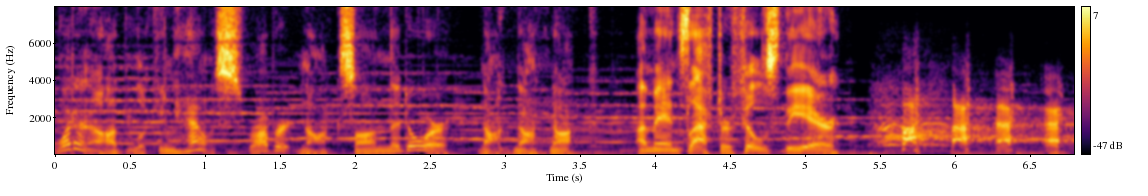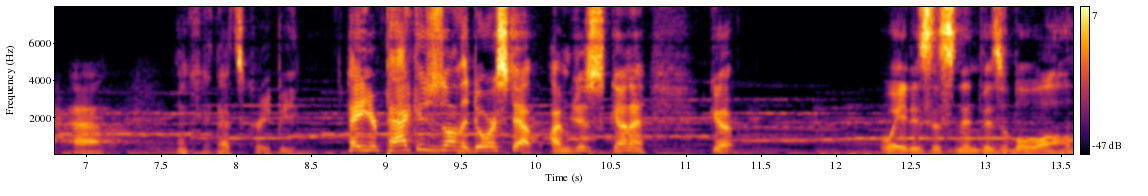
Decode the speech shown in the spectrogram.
What an odd looking house. Robert knocks on the door. Knock, knock, knock. A man's laughter fills the air. okay, that's creepy. Hey, your package is on the doorstep. I'm just gonna go. Wait, is this an invisible wall?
